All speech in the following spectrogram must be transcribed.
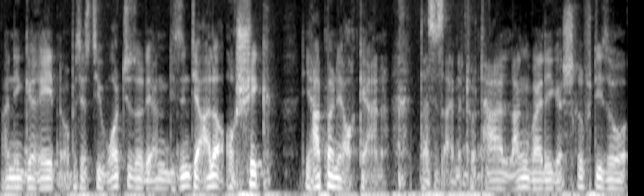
an den Geräten, ob es jetzt die Watches oder die anderen, die sind ja alle auch schick. Die hat man ja auch gerne. Das ist eine total langweilige Schrift, die so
